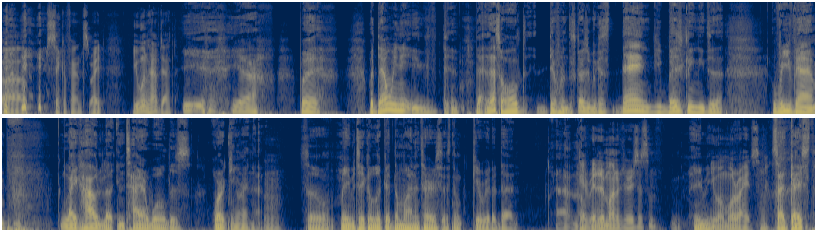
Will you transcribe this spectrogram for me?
uh, sycophants, right? You wouldn't have that. Yeah, yeah, but but then we need that, that's a whole different discussion because then you basically need to revamp like how the entire world is working right now. hmm So maybe take a look at the monetary system, get rid of that. I don't know. Get rid of the monetary system. maybe You want more riots? Huh? zeitgeist.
